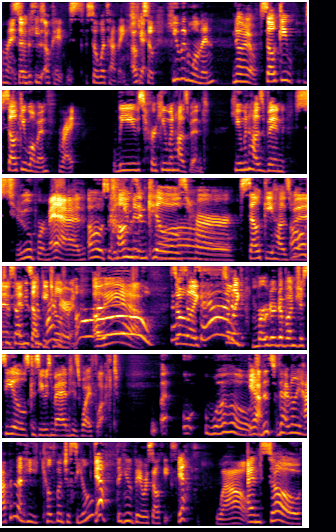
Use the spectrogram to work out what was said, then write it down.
my! So, So this is okay. So what's happening? Okay. So human woman, no no no selkie selkie woman right? leaves her human husband human husband super mad Oh, so the comes human- and kills Oh. her selkie husband Oh, so and selkie partner. children Oh, oh yeah so so like so like murdered a bunch of seals because he was mad his wife left Uh, whoa! Yeah. This that really happened? That he killed a bunch of seals? Yeah. thinking that they were selkies. yeah Wow. And so,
